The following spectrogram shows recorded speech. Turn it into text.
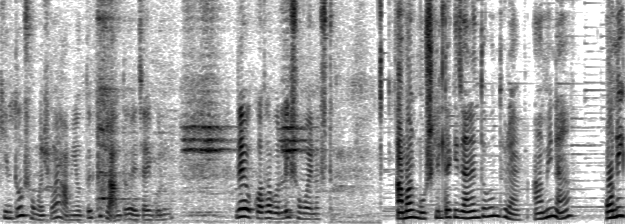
কিন্তু সময় সময় আমিও তো একটু ক্লান্ত হয়ে যাই বলুন। যাই হোক, কথা বললেই সময় নষ্ট। আমার মুশকিলটা কি জানেন তো বন্ধুরা? আমি না অনেক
